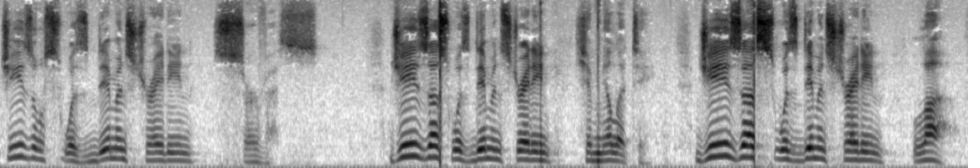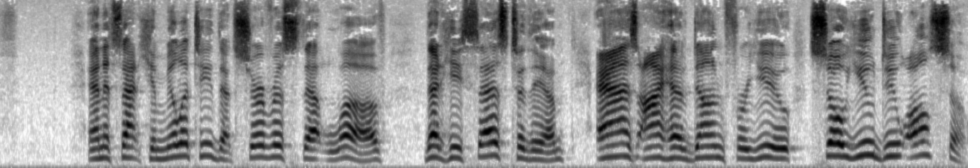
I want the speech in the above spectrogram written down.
Jesus was demonstrating service. Jesus was demonstrating humility. Jesus was demonstrating love. And it's that humility, that service, that love that he says to them as I have done for you, so you do also.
